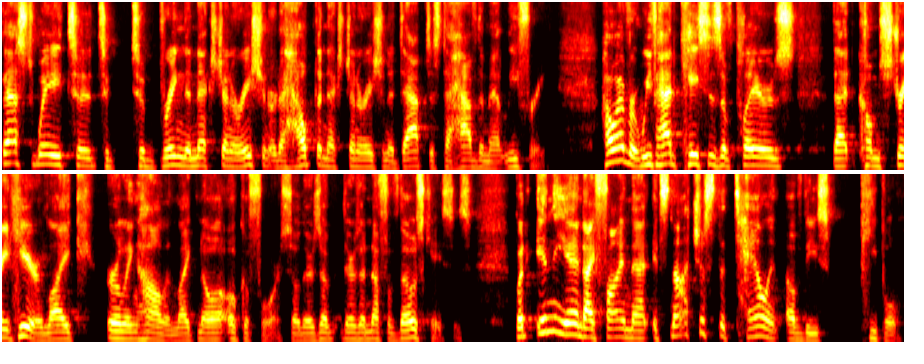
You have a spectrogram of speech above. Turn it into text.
best way to, to, to bring the next generation or to help the next generation adapt is to have them at Liefering. However, we've had cases of players that come straight here, like Erling Haaland, like Noah Okafor. So there's a there's enough of those cases. But in the end, I find that it's not just the talent of these people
